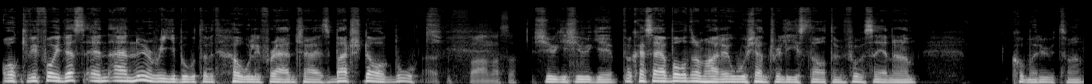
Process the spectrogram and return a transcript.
Och vi får ju dess en ännu en reboot av ett Holy Franchise, Berts dagbok Fy Fan alltså. 2020. Jag kan säga båda de här är okänt releasedatum, vi får se när den kommer ut. Men...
